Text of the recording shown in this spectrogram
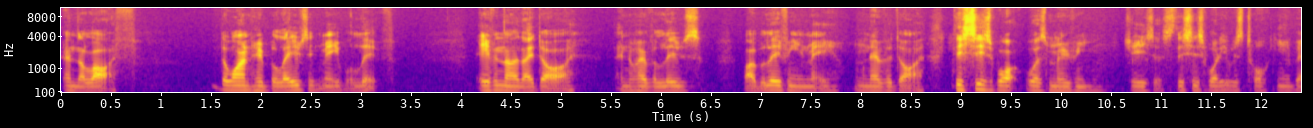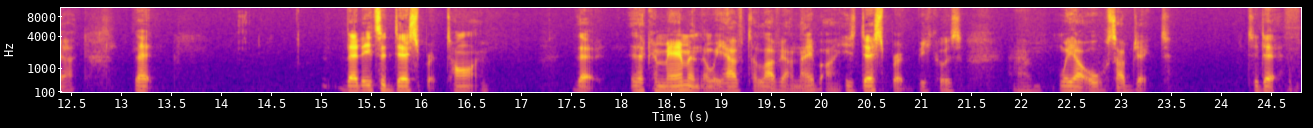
and the life. The one who believes in me will live, even though they die and whoever lives by believing in me will never die. This is what was moving Jesus. This is what he was talking about. That that it's a desperate time. That the commandment that we have to love our neighbour is desperate because um, we are all subject to death.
